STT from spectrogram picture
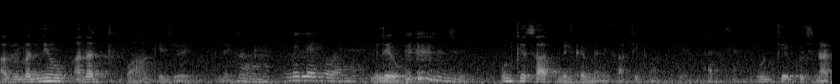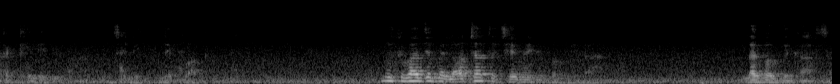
अभिमन्यु अनंत वहाँ के जो एक लेखक हाँ, मिले हुए हैं। मिले हुए उनके साथ मिलकर मैंने काफ़ी काम किया। अच्छा। उनके कुछ नाटक खेले भी वहाँ अच्छा। लिखवा अच्छा। उसके बाद जब मैं लौटा तो छह महीने बहुत रहा लगभग बेकार सा।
